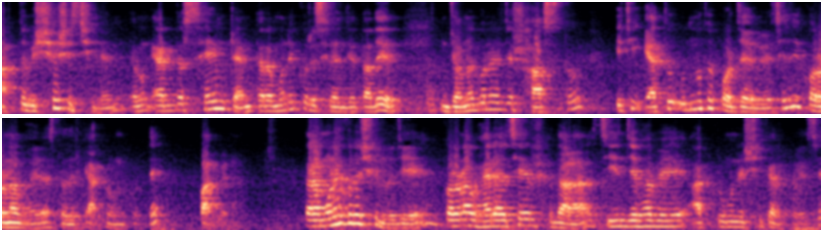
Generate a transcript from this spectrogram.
আত্মবিশ্বাসী ছিলেন এবং অ্যাট দ্য সেম টাইম তারা মনে করেছিলেন যে তাদের জনগণের যে স্বাস্থ্য, এটি এত উন্নত পর্যায়ে রয়েছে যে করোনা ভাইরাস তাদেরকে আক্রমণ করতে পারবে না। তারা মনে করেছিল যে করোনা ভাইরাসের দ্বারা চীন যেভাবে আক্রমণের শিকার হয়েছে,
